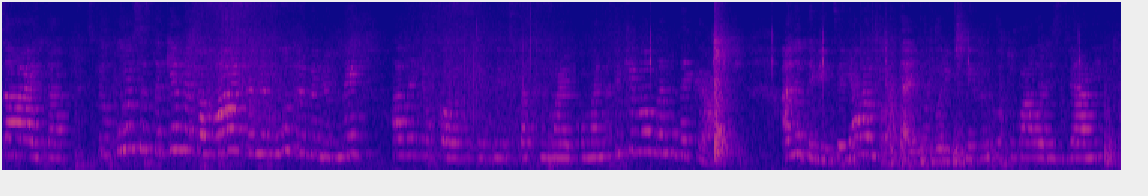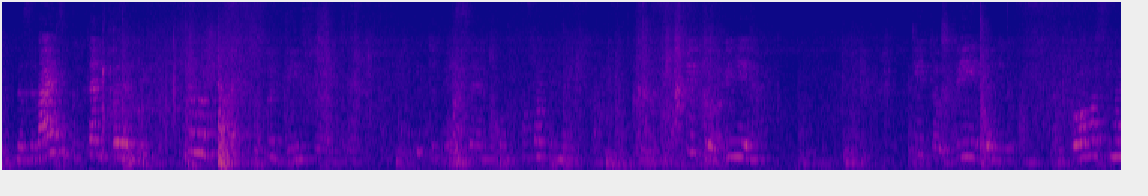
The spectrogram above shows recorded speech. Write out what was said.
сайтах, спілкуюся з такими багатими, мудрими людьми, але ні у кого таких невісток немає, як у мене. Такі ви у мене найкращі. А ну дивіться, я вам коктейль новорічний приготувала різдвяний. Називається коктейль передик. Пригощайтесь, тобі, синку, і тобі, синку, а потім ми І тобі, і тобі даю. А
